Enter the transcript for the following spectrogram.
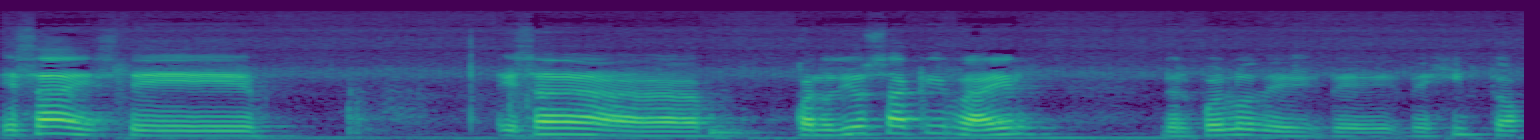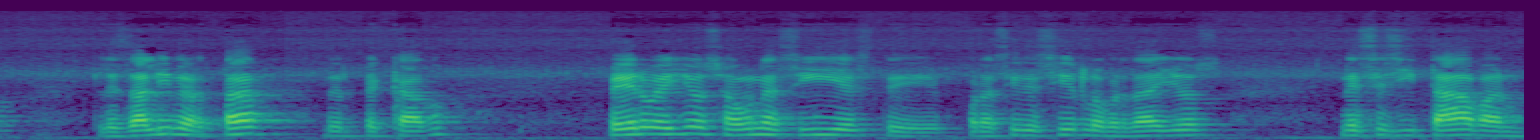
Esa, este, esa, cuando Dios saca a Israel del pueblo de, de, de Egipto, les da libertad del pecado, pero ellos aún así, este, por así decirlo, ¿verdad? Ellos necesitaban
